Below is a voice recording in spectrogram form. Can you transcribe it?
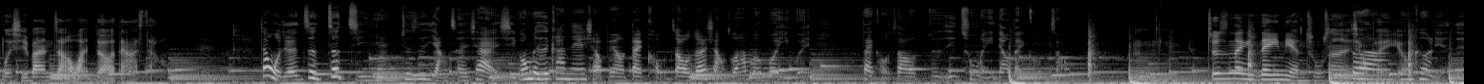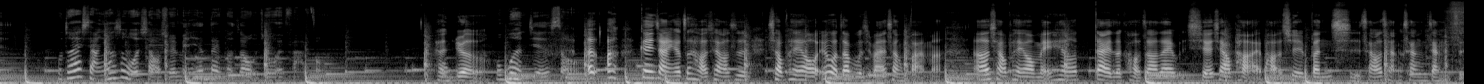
补习班早晚都要打扫。嗯，但我觉得这这几年就是养成下来习惯。我每次看那些小朋友戴口罩，我都在想说，他们会不会以为戴口罩就是一出门一定要戴口罩？嗯，就是那那一年出生的小朋友，很可怜哎。我都在想，要是我小学每天戴口罩，我就会发疯。很热，我不能接受。呃啊，跟你讲一个最好笑的是，小朋友，因为我在补习班上班嘛，然后小朋友每天都戴着口罩在学校跑来跑去，奔驰操场上这样子，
